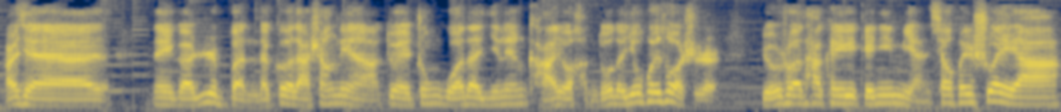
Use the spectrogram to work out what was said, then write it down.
而且。那个日本的各大商店啊，对中国的银联卡有很多的优惠措施，比如说它可以给你免消费税呀，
